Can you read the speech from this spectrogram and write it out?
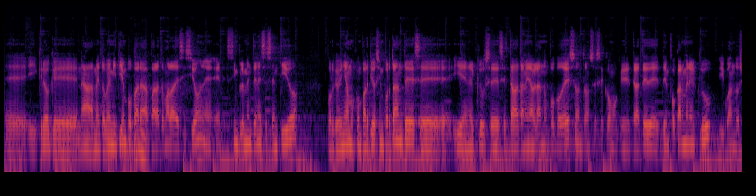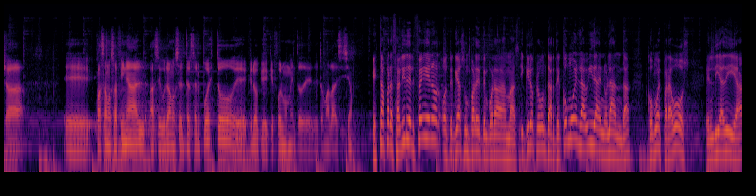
Eh, y creo que nada, me tomé mi tiempo para, para tomar la decisión eh, en- simplemente en ese sentido, porque veníamos con partidos importantes eh, y en el club se, se estaba también hablando un poco de eso, entonces es como que traté de, de enfocarme en el club y cuando ya eh, pasamos a final, aseguramos el tercer puesto, eh, creo que, fue el momento de, de tomar la decisión. ¿Estás para salir del Feyenoord o te quedas un par de temporadas más? Y quiero preguntarte, ¿cómo es la vida en Holanda? ¿Cómo es para vos el día a día?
